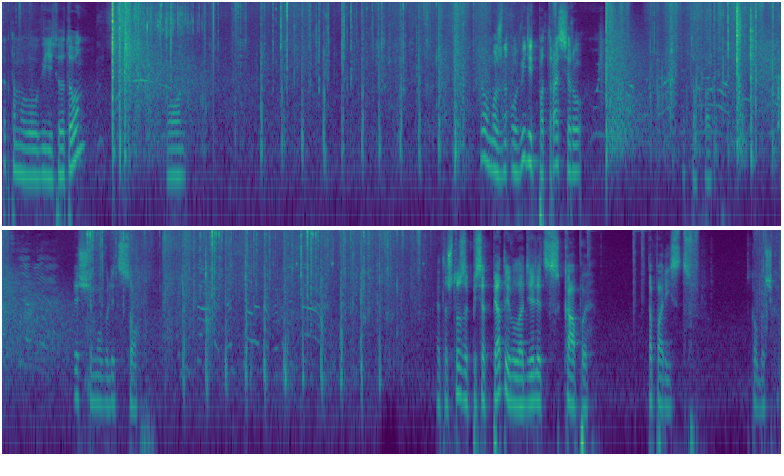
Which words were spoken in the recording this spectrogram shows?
Как там его увидеть? Вот это он? Он. Его можно увидеть по трассеру. The fuck? Лезь в лицо. Это что за 55-й владелец капы? Топорист. В скобочках.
